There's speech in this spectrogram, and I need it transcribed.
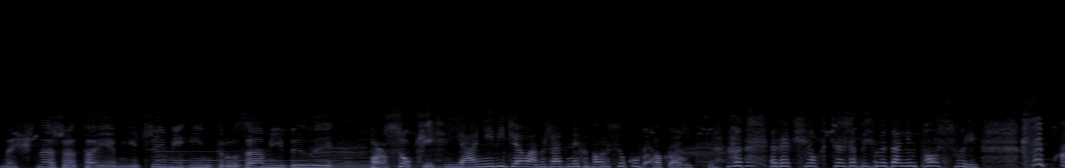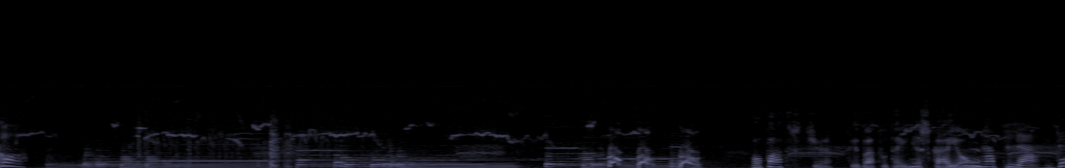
Myślę, że tajemniczymi intruzami były borsuki. Ja nie widziałam żadnych borsuków w okolicy. Reksio chce, żebyśmy za nim poszli. Szybko! Popatrzcie, chyba tutaj mieszkają. Naprawdę?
